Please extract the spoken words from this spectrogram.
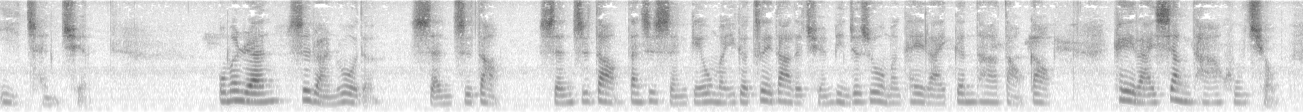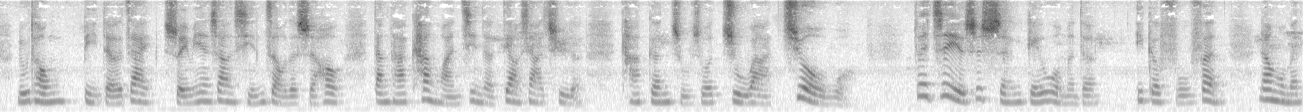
意成全。”我们人是软弱的，神知道，神知道。但是神给我们一个最大的权柄，就是我们可以来跟他祷告，可以来向他呼求。如同彼得在水面上行走的时候，当他看环境的掉下去了，他跟主说：“主啊，救我！”对，这也是神给我们的一个福分，让我们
